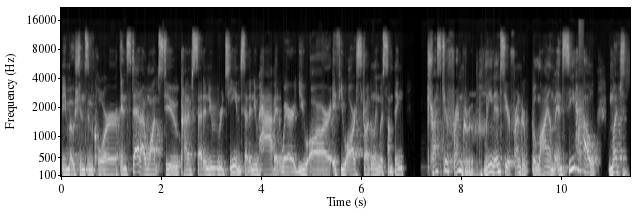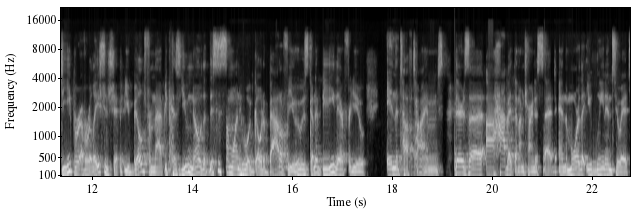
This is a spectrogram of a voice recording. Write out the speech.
emotions and core. Instead i want to kind of set a new routine set a new habit where you are if you are struggling with something trust your friend group lean into your friend group rely on them and see how much deeper of a relationship you build from that because you know that this is someone who would go to battle for you who is going to be there for you in the tough times. There's a, a, habit that I'm trying to set. And the more that you lean into it,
